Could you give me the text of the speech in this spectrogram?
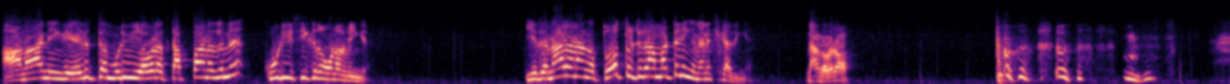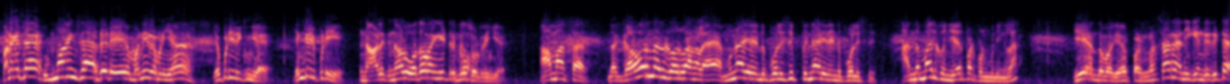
ஆனா நீங்க எடுத்த முடிவு எவ்வளவு தப்பானதுன்னு கூடிய சீக்கிரம் உணர்வீங்க. இதனால நாங்க தோத்துட்டுதான் மட்டும் நீங்க நினைச்சுக்காதீங்க. நாங்க வரோம். வணக்கம் சார். குட் மார்னிங் சார் அடடே மணிரமணியா எப்படி இருக்கீங்க? எங்க இப்படி? நாளுக்கு நாள் உதவ வாங்கிட்டு என்ன இருக்கோம். சொல்றீங்க? ஆமா சார் இந்த கவர்னருக்கு வருவாங்களே முன்னாடி ரெண்டு போலீஸ் பின்னாடி ரெண்டு போலீஸ் அந்த மாதிரி கொஞ்சம் ஏற்பாடு பண்ண முடியுங்களா? ஏன் அந்த மாதிரி ஏற்பாடுலாம்? சார் அன்னைக்கு எங்க கிட்ட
